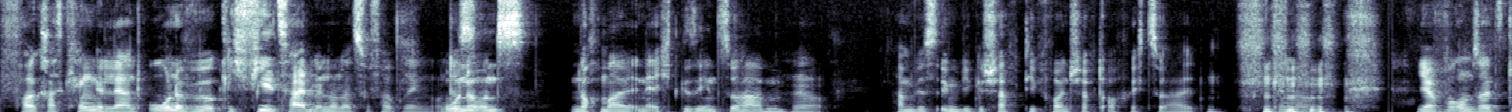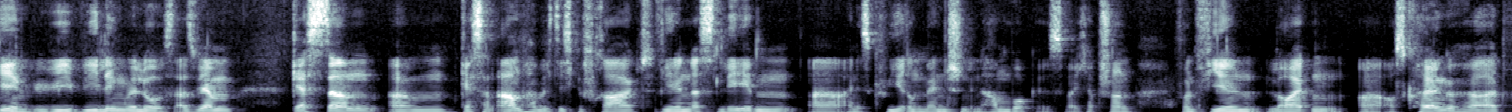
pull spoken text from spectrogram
voll krass kennengelernt, ohne wirklich viel Zeit miteinander zu verbringen. Und ohne uns nochmal in echt gesehen zu haben, ja. Haben wir es irgendwie geschafft, die Freundschaft aufrechtzuerhalten. Genau. ja, worum soll es gehen? Wie, wie, wie legen wir los? Also wir haben gestern, ähm, gestern Abend habe ich dich gefragt, wie denn das Leben äh, eines queeren Menschen in Hamburg ist, weil ich habe schon von vielen Leuten äh, aus Köln gehört,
